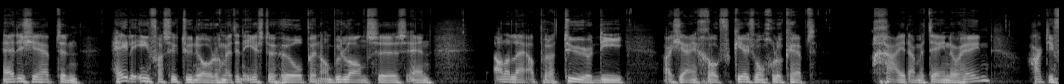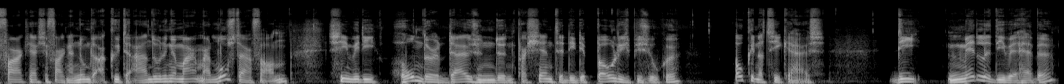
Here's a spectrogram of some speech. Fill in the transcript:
dus je hebt een hele infrastructuur nodig met een eerste hulp en ambulances en allerlei apparatuur die, als jij een groot verkeersongeluk hebt, ga je daar meteen doorheen. Hartinfarct, herseninfarct, nou, noem de acute aandoeningen maar. Maar los daarvan zien we die honderdduizenden patiënten die de polies bezoeken, ook in dat ziekenhuis. Die middelen die we hebben,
